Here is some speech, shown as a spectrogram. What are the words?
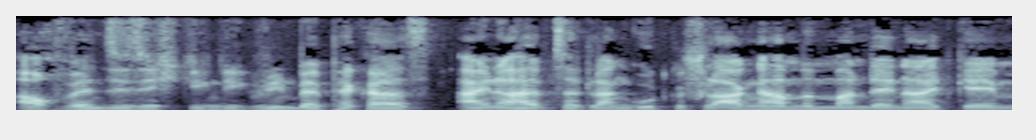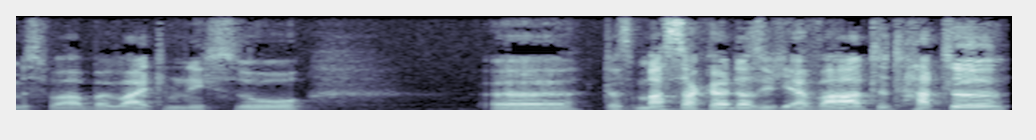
auch wenn sie sich gegen die Green Bay Packers eine Halbzeit lang gut geschlagen haben im Monday Night Game. Es war bei weitem nicht so äh, das Massaker, das ich erwartet hatte.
